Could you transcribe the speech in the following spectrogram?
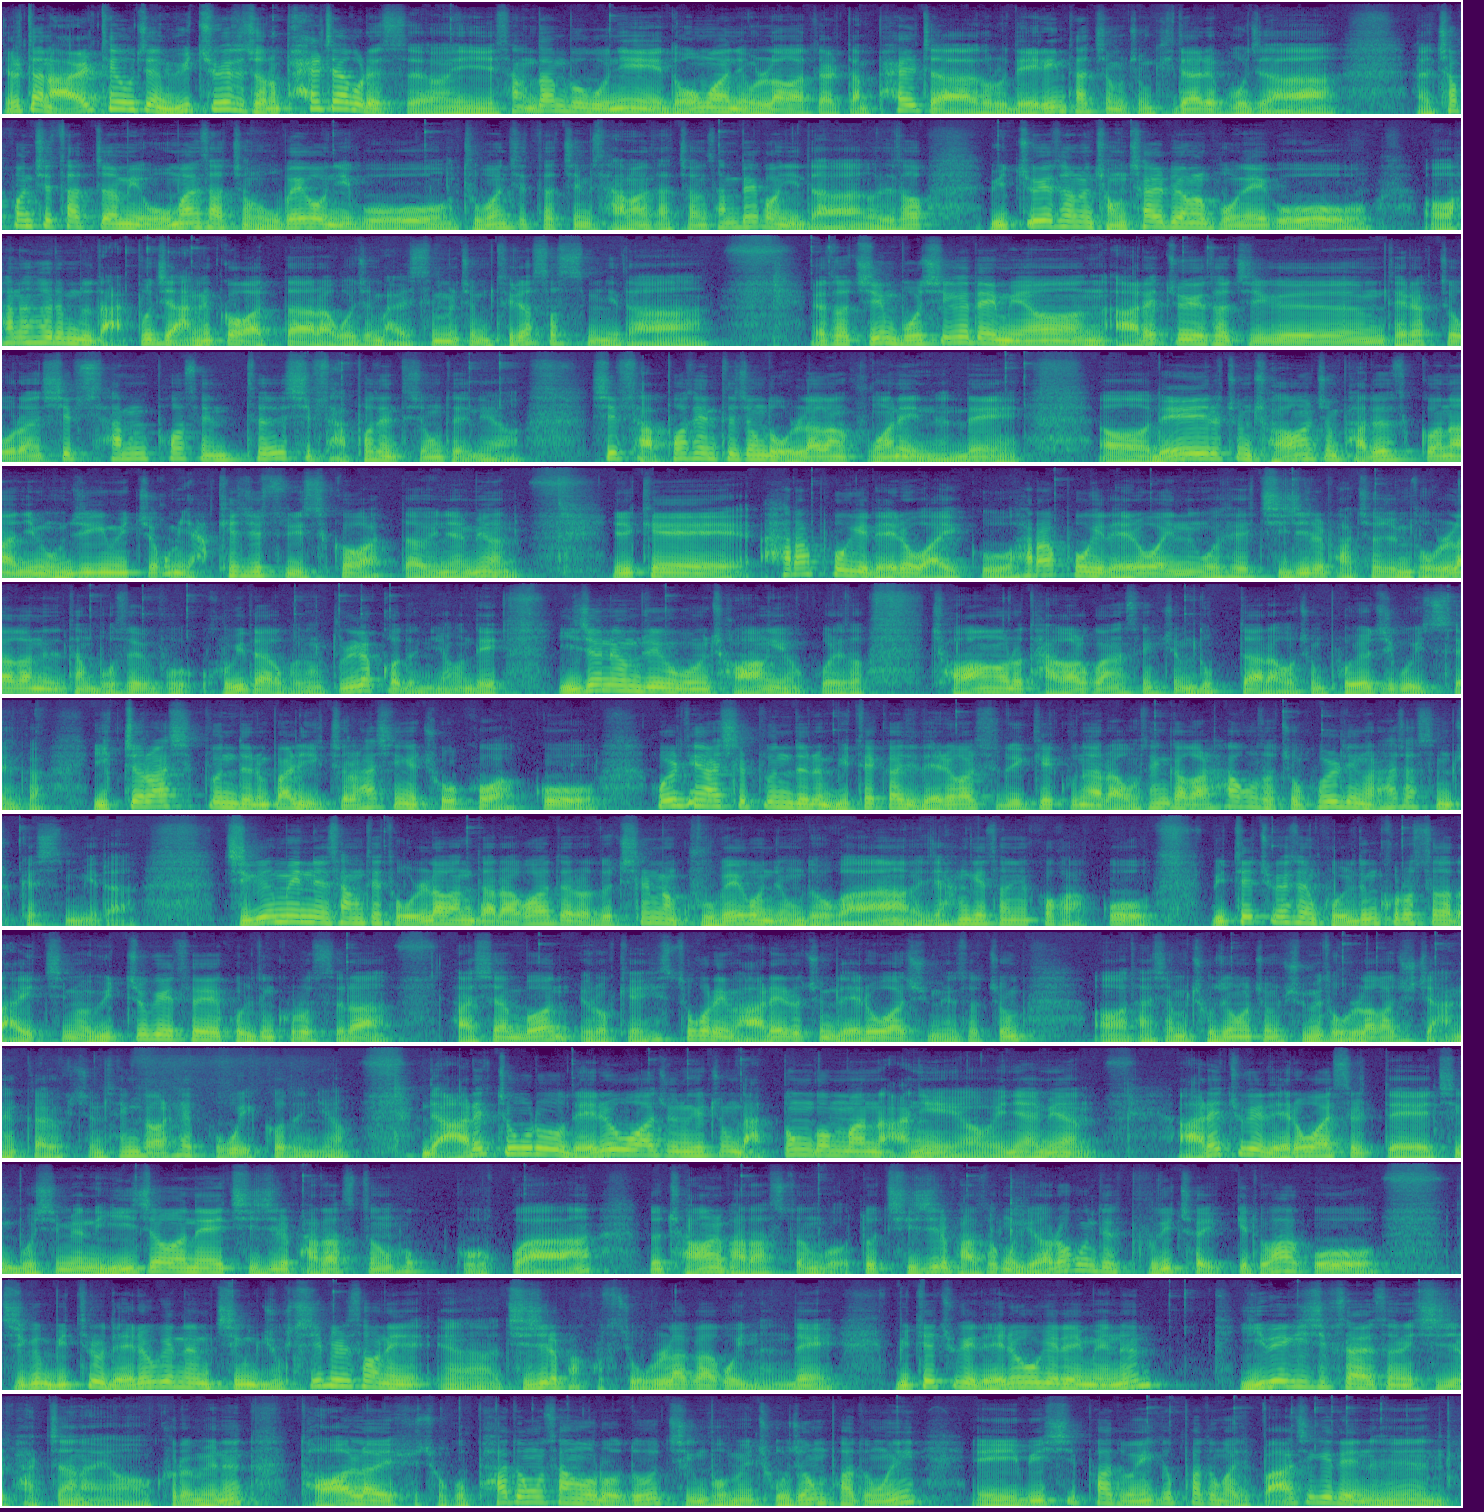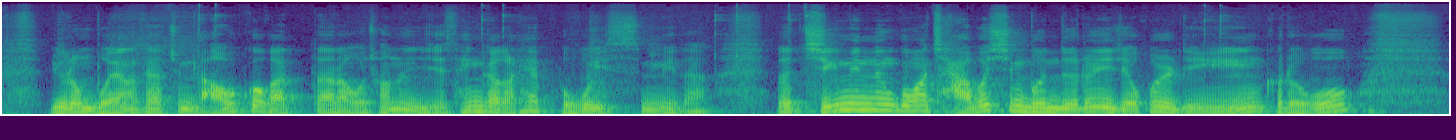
일단 알테오젠 위쪽에서 저는 팔자 그랬어요. 이 상단 부분이 너무 많이 올라갔다 일단 팔자. 그리고 내림 타점을 좀 기다려 보자. 첫 번째 타점이 54,500원이고 두 번째 타점이 44,300원이다. 그래서 위쪽에서는 정찰병을 보내고 어, 하는 흐름도 나쁘지 않을 것 같다라고 좀 말씀을 좀 드렸었습니다. 그래서 지금 보시게 되면 아래쪽에서 지금 대략적으로 한 13%, 14% 정도 되네요. 14% 정도 올라간 구간에 있는데 어, 내일 좀 저항을 좀 받았거나 아니면 움직임이 조금 약해질 수 있을 것 같다. 왜냐면 이렇게 하락폭이 내려와 있고 하락폭이 내려와 있는 곳에 지지를 받쳐주면서 올라가는 듯한 모습이 보- 보이다가 보통 뚫렸거든요. 근데 이전의 움직임을 보면 저항이었고 그래서 저항으로 다가올 가능성이 좀 높다라고 좀 보여지고 있어요. 그러니까 익절하실 분들은 빨리 익절을 하시는 게 좋을 것 같고 홀딩 하실 분들은 밑에까지 내려갈 수도 있겠구나라고 생각을 하고서 좀 홀딩을 하셨으면 좋겠습니다. 지금 있는 상태에서 올라간다라고 하더라도 7,900원 정도가 이제 한계선일 것 같고 밑에 쪽에서는 골든 크로스가 나 있지만 위쪽에서의 골든 크로스라 다시 한번 이렇게 히스토그램 아래로 좀 내려와 주면서 좀 어, 다시 한번 조정을 좀 주면서 올라가 주지 않을까 이렇게 좀 생각을 해보고 있거든요. 근데 아래쪽으로 내려와 주는 게 좀 나쁜 것만은 아니에요. 왜냐하면 아래쪽에 내려와 있을 때 지금 보시면 이전에 지지를 받았었던 혹- 곳과 또 저항을 받았었던 곳, 또 지지를 받았던 곳 여러 군데서 부딪혀 있기도 하고 지금 밑으로 내려오게 되면 지금 61선에 어, 지지를 받고서 올라가고 있는데 밑에 쪽에 내려오게 되면은 224일선의 지지를 받잖아요. 그러면은 더할 나위 없이 좋고 파동상으로도 지금 보면 조정 파동의 A, B, C 파동의 끝 파동까지 빠지게 되는 이런 모양새가 좀 나올 것 같다라고 저는 이제 생각을 해보고 있습니다. 지금 있는 구간 잡으신 분들은 이제 홀딩 그리고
